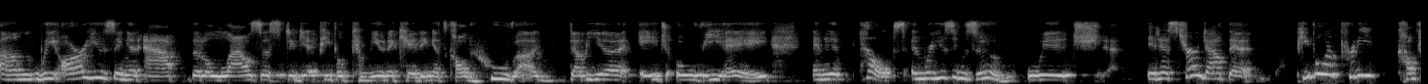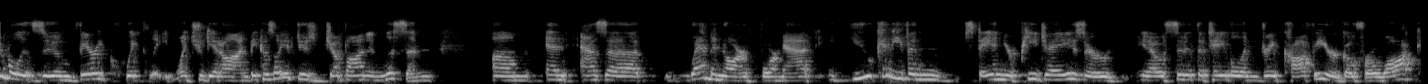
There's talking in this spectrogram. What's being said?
Um, we are using an app that allows us to get people communicating. It's called Whova, W H O V A, and it helps. And we're using Zoom, which it has turned out that people are pretty comfortable at Zoom very quickly once you get on because all you have to do is jump on and listen. Um, and as a webinar format, you can even stay in your PJs or you know sit at the table and drink coffee or go for a walk,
